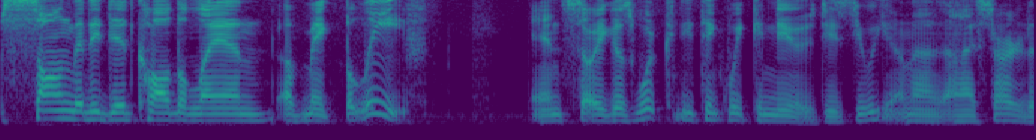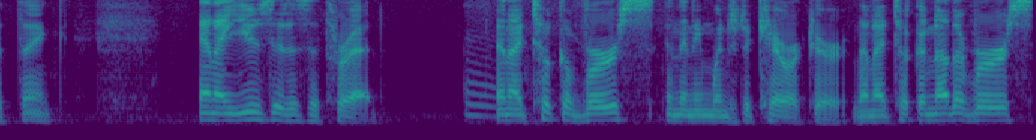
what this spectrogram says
song that he did called The Land of Make Believe. And so he goes, What do you think we can use? Do you, and, I, and I started to think. And I used it as a thread. And I took a verse and then he went into character. Then I took another verse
